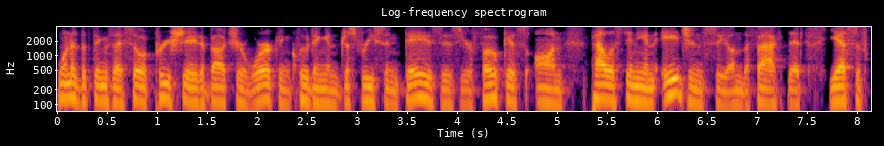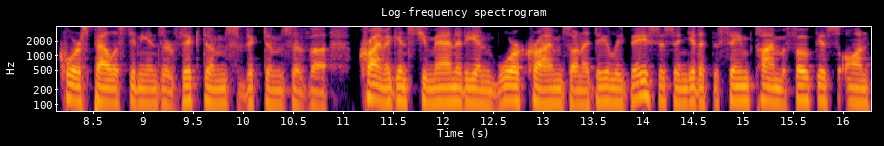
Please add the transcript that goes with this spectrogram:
One of the things I so appreciate about your work, including in just recent days, is your focus on Palestinian agency, on the fact that, yes, of course, Palestinians are victims, victims of uh, crime against humanity and war crimes on a daily basis, and yet at the same time, a focus on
